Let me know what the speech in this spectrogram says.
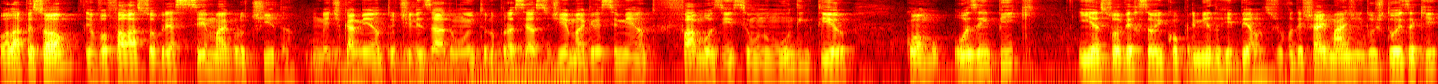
Olá pessoal, eu vou falar sobre a semaglutida, um medicamento utilizado muito no processo de emagrecimento, famosíssimo no mundo inteiro, como Ozempic e a sua versão em comprimido Ribelsus. Eu vou deixar a imagem dos dois aqui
